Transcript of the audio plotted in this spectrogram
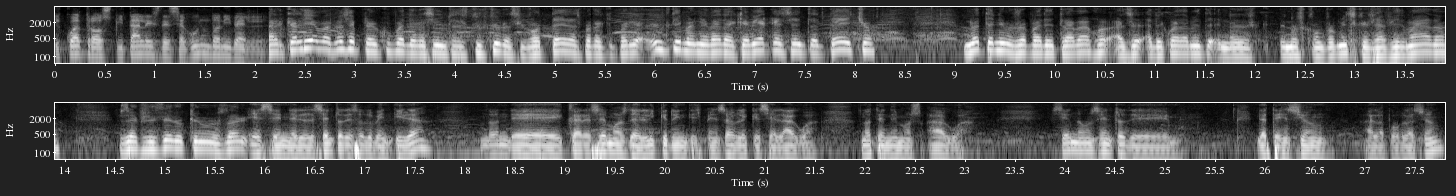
y cuatro hospitales de segundo nivel. La alcaldía pues, no se preocupa de las infraestructuras, goteras, por aquí, por última nevada que había que sentar el techo, no tenemos ropa de trabajo adecuadamente en los, compromisos que se ha firmado, Es en el centro de salud Ventilla, donde carecemos del líquido indispensable que es el agua. No tenemos agua. Siendo un centro de, atención a la población,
